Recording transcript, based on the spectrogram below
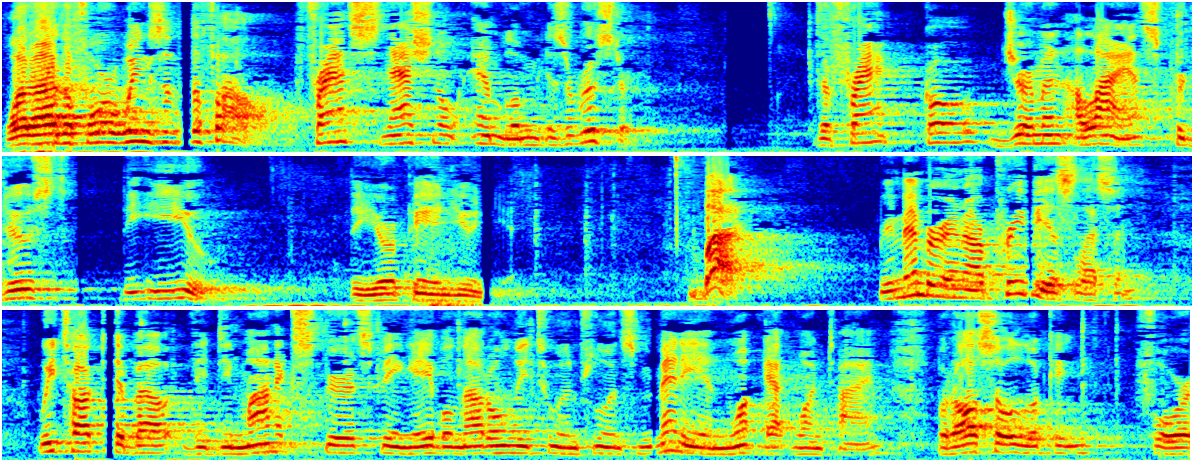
What are the four wings of the fowl? France's national emblem is a rooster. The Franco-German alliance produced the EU, the European Union. But remember in our previous lesson, we talked about the demonic spirits being able not only to influence many one, at one time, but also looking for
